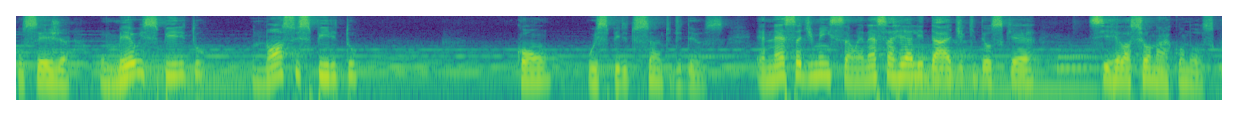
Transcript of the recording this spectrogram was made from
Ou seja, o meu espírito, o nosso espírito, com o Espírito Santo de Deus. É nessa dimensão, é nessa realidade que Deus quer se relacionar conosco.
